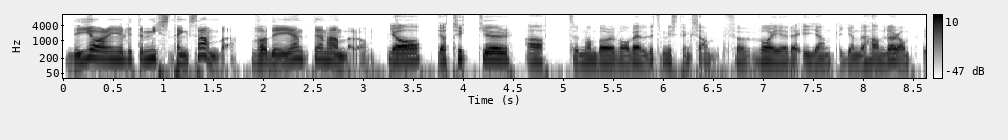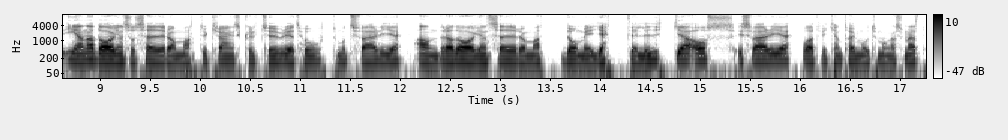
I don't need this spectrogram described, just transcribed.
det gör en ju lite misstänksam va? Vad det egentligen handlar om. Ja, jag tycker att man bör vara väldigt misstänksam för vad är det egentligen det handlar om? Ena dagen så säger de att ukrainsk kultur är ett hot mot Sverige. Andra dagen säger de att de är jättelika oss i Sverige och att vi kan ta emot hur många som helst.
